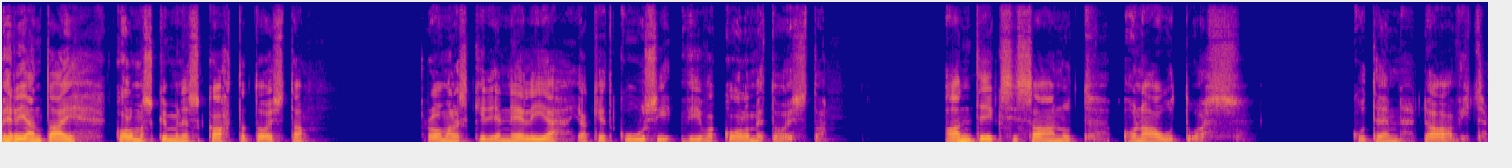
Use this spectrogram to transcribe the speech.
Perjantai 30.12. Roomalaiskirje 4, jaket 6-13. Anteeksi saanut on autuas, kuten David.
